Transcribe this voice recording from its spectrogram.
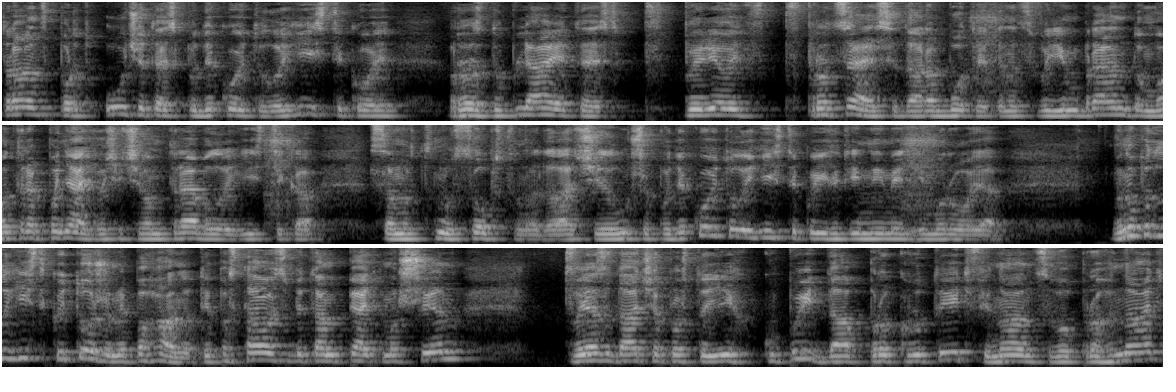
транспорт, учитесь, подикуєте логістикою, роздупляєтесь, в, період, в процесі да, працюєте над своїм брендом. Вам треба поняти, вообще, чи вам треба логістика саме, ну, собственно, да, чи лучше под якою-то логістикою їздити і не мати геморроя. Воно під логістикою теж непогано. Ти поставив собі там 5 машин, твоя задача просто їх купити, да, прокрутити, фінансово прогнати,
